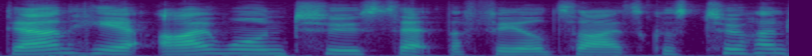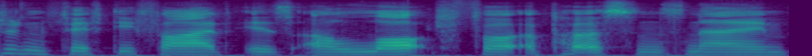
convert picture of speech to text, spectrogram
Down here, I want to set the field size because 255 is a lot for a person's name.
